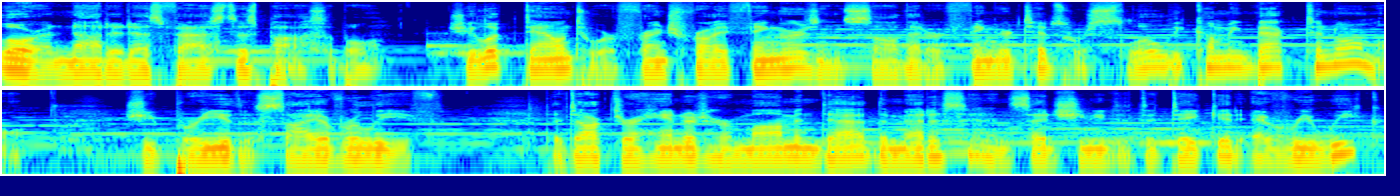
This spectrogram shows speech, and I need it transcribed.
Lara nodded as fast as possible. She looked down to her french fry fingers and saw that her fingertips were slowly coming back to normal. She breathed a sigh of relief. The doctor handed her mom and dad the medicine and said she needed to take it every week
